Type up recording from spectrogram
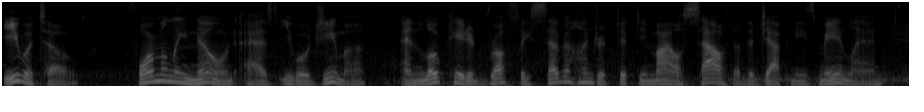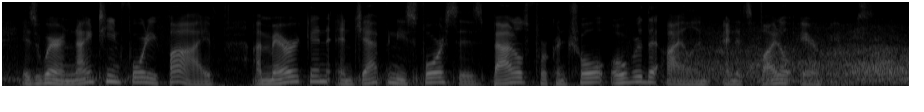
Iwoto, formerly known as Iwo Jima, and located roughly 750 miles south of the Japanese mainland, is where in 1945 American and Japanese forces battled for control over the island and its vital airfields.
